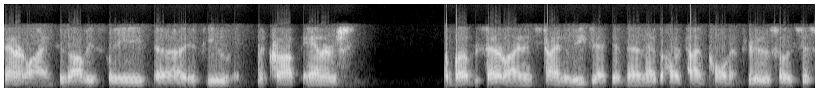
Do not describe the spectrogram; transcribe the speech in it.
center line, because obviously, uh, if you the crop enters above the center line, it's trying to reject it, and then it has a hard time pulling it through. So it's just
